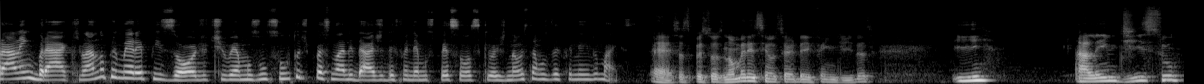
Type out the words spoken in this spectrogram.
Pra lembrar que lá no primeiro episódio tivemos um surto de personalidade e defendemos pessoas que hoje não estamos defendendo mais. É, essas pessoas não mereciam ser defendidas. E, além disso,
